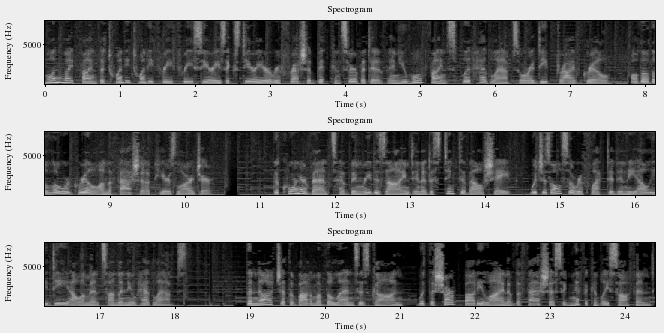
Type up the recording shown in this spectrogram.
one might find the 2023 3 Series exterior refresh a bit conservative and you won't find split headlamps or a deep drive grille, although the lower grille on the fascia appears larger. The corner vents have been redesigned in a distinctive L shape, which is also reflected in the LED elements on the new headlamps. The notch at the bottom of the lens is gone, with the sharp bodyline of the fascia significantly softened.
